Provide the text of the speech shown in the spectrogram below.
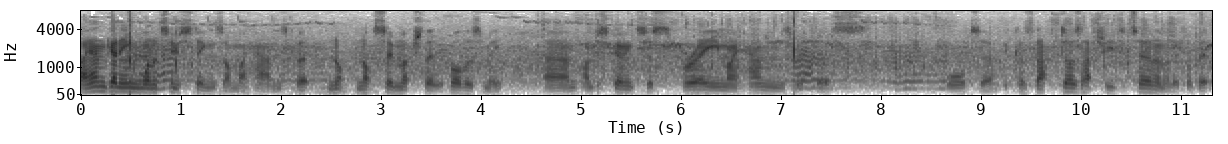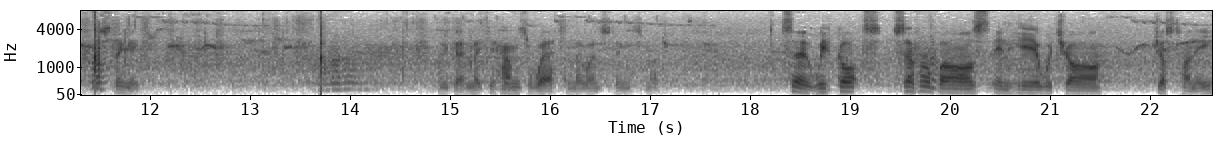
I am getting one or two stings on my hands, but not, not so much that it bothers me. Um, I'm just going to spray my hands with this water because that does actually deter them a little bit from stinging. There you go, make your hands wet and they won't sting so much. So we've got several bars in here which are just honey.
